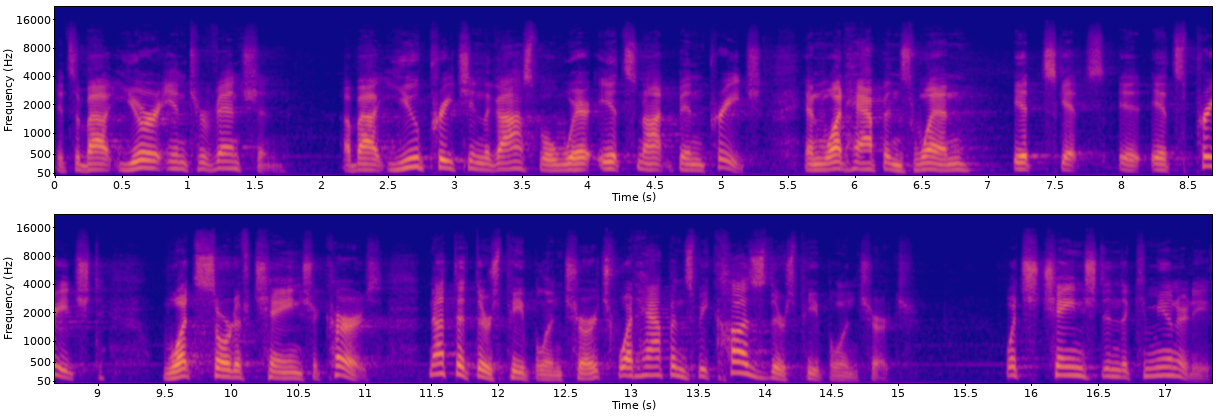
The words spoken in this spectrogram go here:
It's about your intervention, about you preaching the gospel where it's not been preached. And what happens when it gets, it, it's preached, what sort of change occurs. Not that there's people in church, what happens because there's people in church? What's changed in the community?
